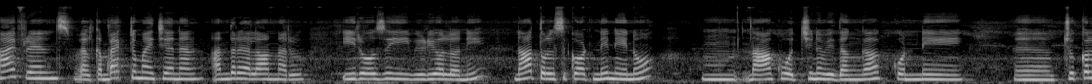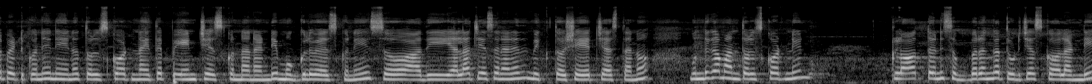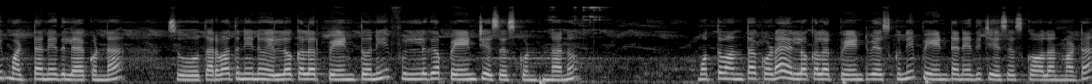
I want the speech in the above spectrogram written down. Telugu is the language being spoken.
Hi friends welcome back to my channel. అందరూ ఎలా ఉన్నారు? ఈరోజు ఈ వీడియోలోని నా తులసి కోటని నేను నాకు వచ్చిన విధంగా కొన్ని చుక్కలు పెట్టుకుని నేను తులసి కోటని అయితే పెయింట్ చేసుకున్నానండి ముగ్గులు వేసుకుని. సో అది ఎలా చేశాను అనేది మీతో షేర్ చేస్తాను. ముందుగా మన తులసి కోటని క్లాత్తోని శుభ్రంగా తుడిచేసుకోవాలండి మట్టి అనేది లేకుండా. సో తర్వాత నేను ఎల్లో కలర్ పెయింట్తోని ఫుల్గా పెయింట్ చేసేసుకుంటున్నాను. మొత్తం అంతా కూడా ఎల్లో కలర్ పెయింట్ వేసుకుని పెయింట్ అనేది చేసేసుకోవాలన్నమాట.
